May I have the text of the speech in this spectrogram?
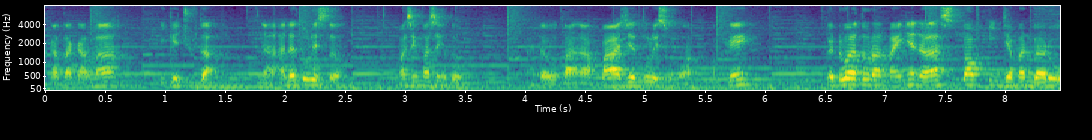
katakanlah 3 juta Nah, Anda tulis tuh, masing-masing tuh. Ada utang apa aja tulis semua, oke? Kedua aturan mainnya adalah stop pinjaman baru.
